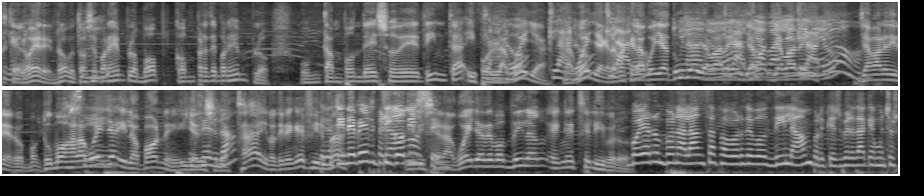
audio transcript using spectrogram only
que que lo lo es. eres, ¿no? Entonces, por ejemplo, Bob, cómprate por ejemplo un tampón de eso de tinta y pon la huella, claro, la huella, que nada más que la huella tuya ya vale, claro, ya, ya ya vale vale, dinero. ya vale dinero. Tú mojas la huella y lo pones y ya dice, ya está, y no tiene que firmar. Pero tiene vértigo, dice la huella de Bob Dylan en este libro. Voy a romper una lanza a favor de Bob Dylan, porque es verdad que muchos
